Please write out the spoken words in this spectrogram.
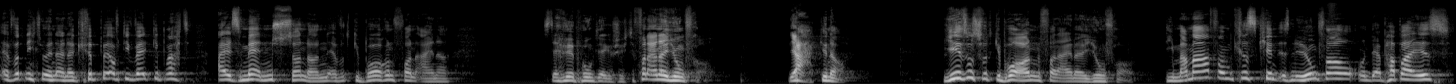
er wird nicht nur in einer Krippe auf die Welt gebracht als Mensch, sondern er wird geboren von einer das ist der Höhepunkt der Geschichte. Von einer Jungfrau. Ja, genau. Jesus wird geboren von einer Jungfrau. Die Mama vom Christkind ist eine Jungfrau und der Papa ist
